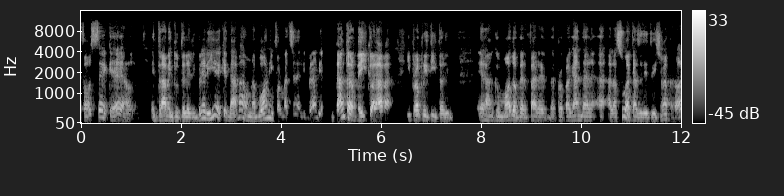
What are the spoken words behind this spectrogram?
fosse che entrava in tutte le librerie e che dava una buona informazione libraria. Intanto veicolava i propri titoli, era anche un modo per fare propaganda alla sua casa editrice, ma però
